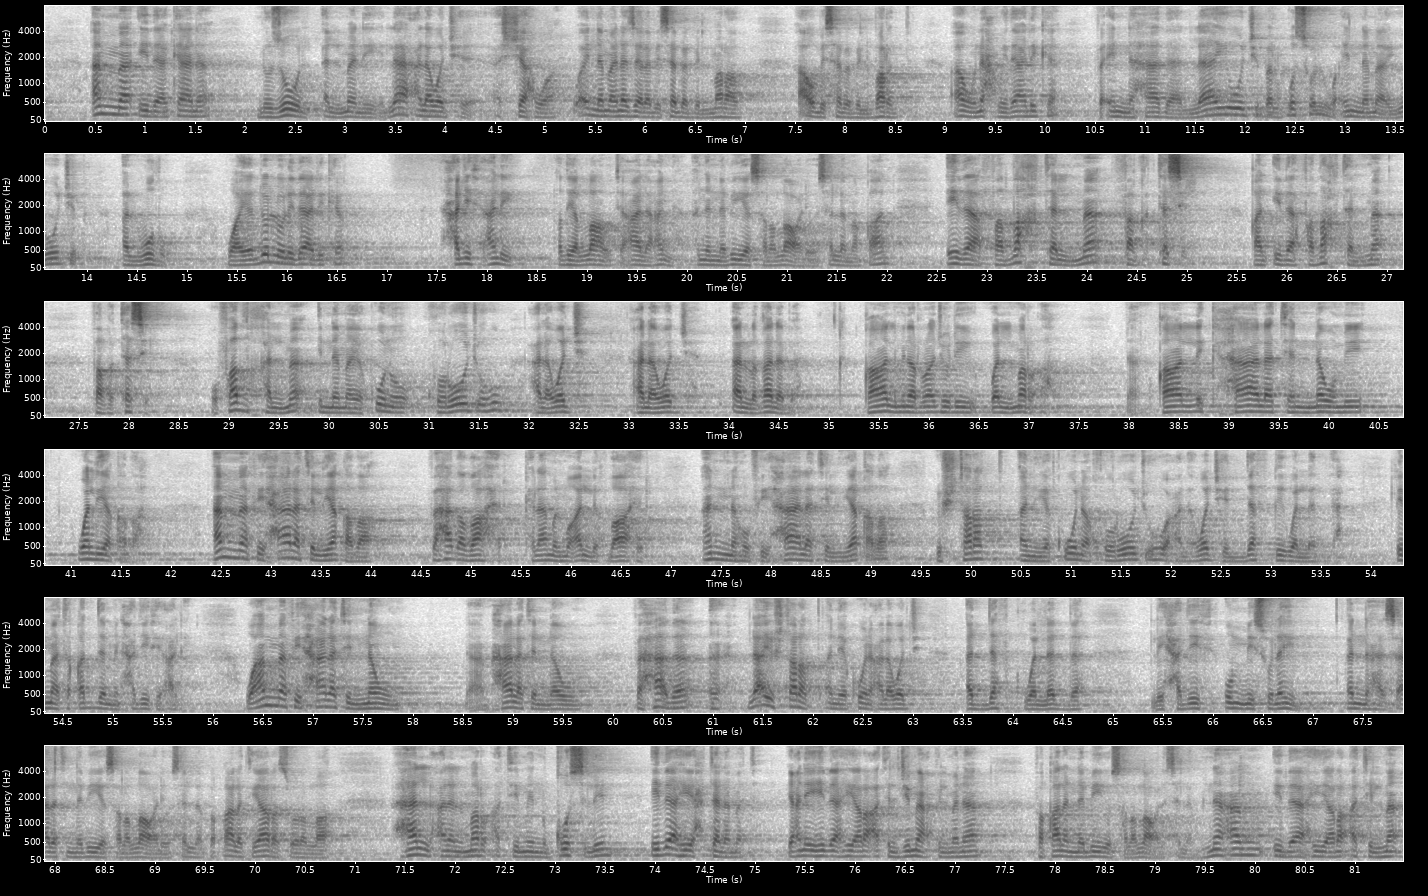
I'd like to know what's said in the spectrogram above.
أما إذا كان نزول المني لا على وجه الشهوة وإنما نزل بسبب المرض أو بسبب البرد أو نحو ذلك فإن هذا لا يوجب الغسل وإنما يوجب الوضوء. ويدل لذلك حديث علي رضي الله تعالى عنه أن النبي صلى الله عليه وسلم قال إذا فضخت الماء فاغتسل. قال إذا فضخت الماء فاغتسل. وفضخ الماء إنما يكون خروجه على وجه على وجه الغلبة. قال من الرجل والمرأة. نعم. قال لك حالة النوم واليقظة. أما في حالة اليقظة فهذا ظاهر كلام المؤلف ظاهر. أنه في حالة اليقظة يشترط أن يكون خروجه على وجه الدفق واللذة لما تقدم من حديث علي. وأما في حالة النوم نعم حالة النوم فهذا لا يشترط أن يكون على وجه الدفق واللذة لحديث أم سليم أنها سألت النبي صلى الله عليه وسلم فقالت يا رسول الله هل على المرأة من غسل إذا هي احتلمت؟ يعني إذا هي رأت الجماع في المنام. فقال النبي صلى الله عليه وسلم نعم إذا هي رأت الماء.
